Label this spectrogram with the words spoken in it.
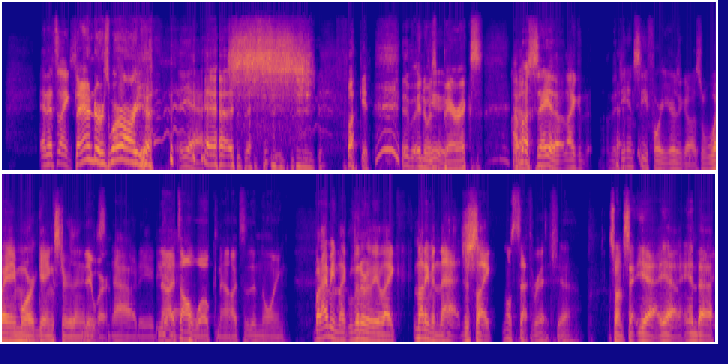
and it's like, Sanders, where are you? yeah. fucking into his Dude. barracks. I Yeah. must say though, like the DNC four years ago was way more gangster than it They is were. now, dude. No, Yeah. it's all woke now. It's annoying. But I mean, like literally, like not even that. Just like Well, Seth Rich, yeah. that's what I'm saying. Yeah, yeah, and uh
